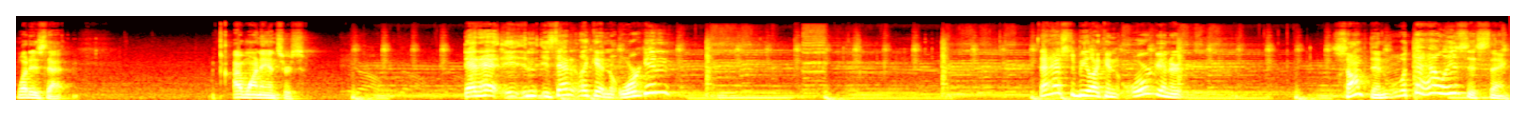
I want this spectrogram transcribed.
What is that? I want answers. That ha- is that like an organ? That has to be like an organ or something. What the hell is this thing?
